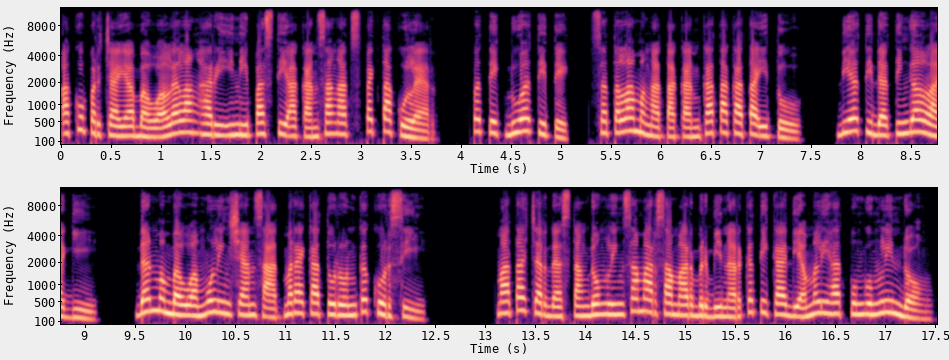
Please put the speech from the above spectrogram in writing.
Aku percaya bahwa lelang hari ini pasti akan sangat spektakuler. Petik 2 titik. Setelah mengatakan kata-kata itu, dia tidak tinggal lagi dan membawa Mulingshan saat mereka turun ke kursi. Mata cerdas Tang Dongling samar-samar berbinar ketika dia melihat punggung Lindong.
